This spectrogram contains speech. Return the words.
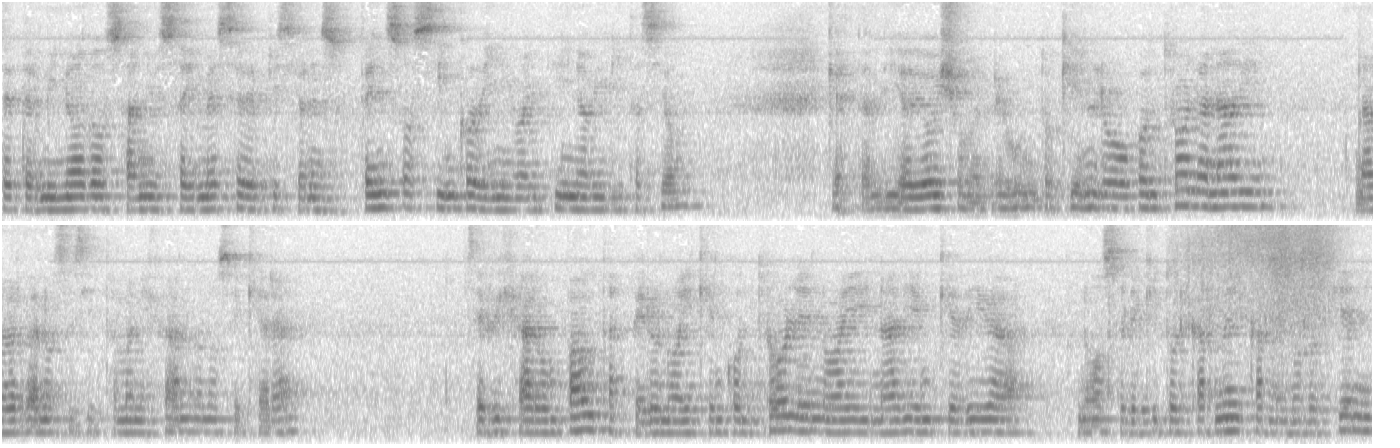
determinó dos años y seis meses de prisión en suspenso, cinco de inhabilitación que hasta el día de hoy yo me pregunto quién lo controla, nadie. la verdad no sé si está manejando, no sé qué hará. Se fijaron pautas, pero no hay quien controle, no hay nadie que diga, no, se le quitó el carnet, el carnet no lo tiene,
